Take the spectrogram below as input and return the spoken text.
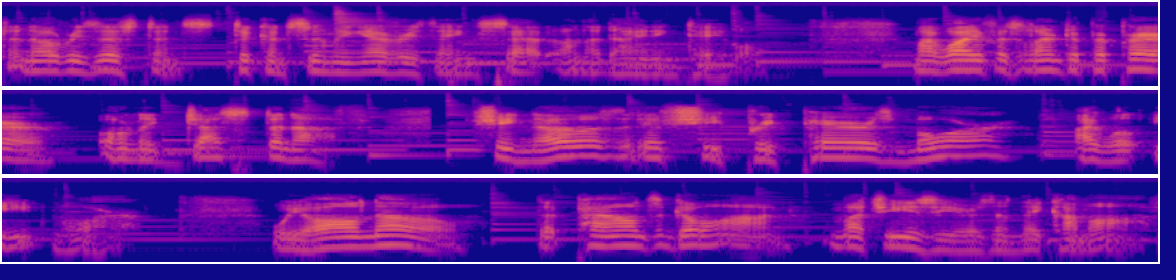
to no resistance to consuming everything set on the dining table. My wife has learned to prepare only just enough. She knows that if she prepares more, I will eat more. We all know that pounds go on much easier than they come off.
